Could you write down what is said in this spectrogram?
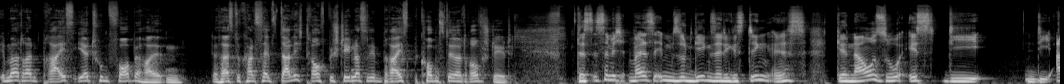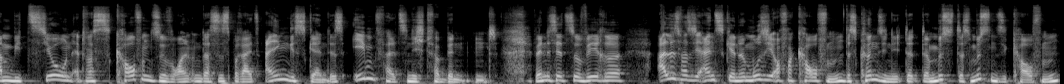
immer dran, Preis Irrtum vorbehalten. Das heißt, du kannst selbst da nicht drauf bestehen, dass du den Preis bekommst, der da drauf steht. Das ist nämlich, weil es eben so ein gegenseitiges Ding ist, genauso ist die, die Ambition, etwas kaufen zu wollen und dass es bereits eingescannt ist, ebenfalls nicht verbindend. Wenn es jetzt so wäre, alles, was ich einscanne, muss ich auch verkaufen, das können sie nicht, da, da müssen, das müssen sie kaufen,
